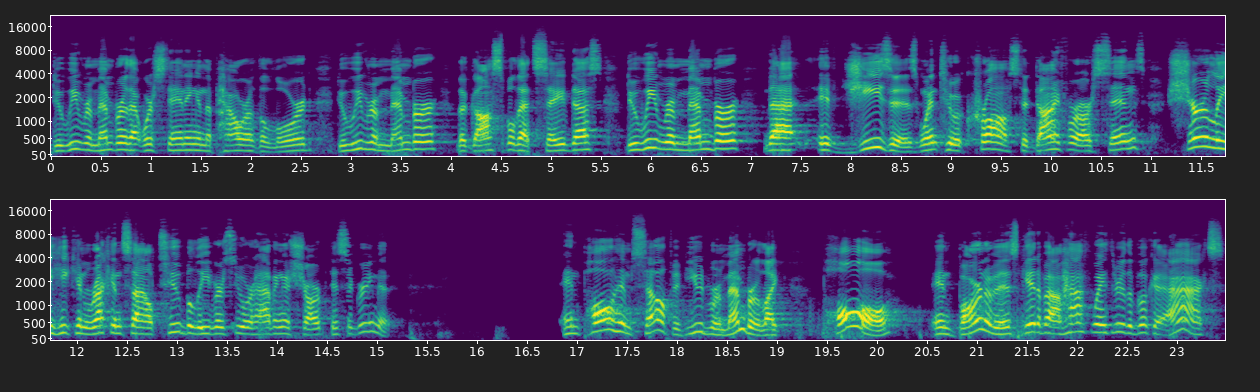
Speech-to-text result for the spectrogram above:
do we remember that we're standing in the power of the Lord? Do we remember the gospel that saved us? Do we remember that if Jesus went to a cross to die for our sins, surely he can reconcile two believers who are having a sharp disagreement? And Paul himself, if you'd remember, like Paul and Barnabas get about halfway through the book of Acts,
